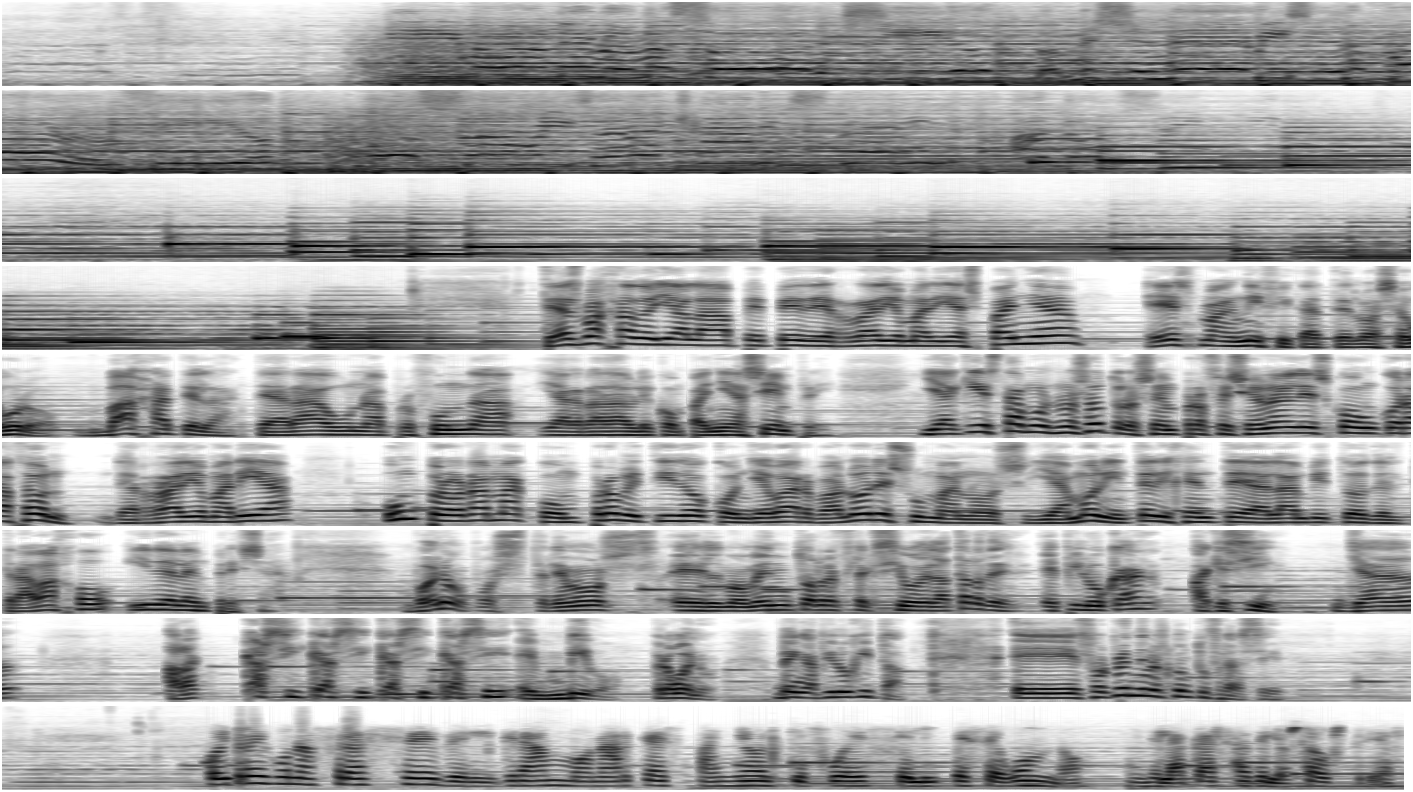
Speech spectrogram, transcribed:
¿Te has bajado ya la app de Radio María España? Es magnífica, te lo aseguro. Bájatela, te hará una profunda y agradable compañía siempre. Y aquí estamos nosotros en Profesionales con Corazón de Radio María, un programa comprometido con llevar valores humanos y amor inteligente al ámbito del trabajo y de la empresa. Bueno, pues tenemos el momento reflexivo de la tarde. Epiluca, a que sí, ya hará casi, casi, casi, casi en vivo. Pero bueno, venga, Piluquita, eh, sorpréndenos con tu frase. Hoy traigo una frase del gran monarca español que fue Felipe II, de la Casa de los Austrias,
